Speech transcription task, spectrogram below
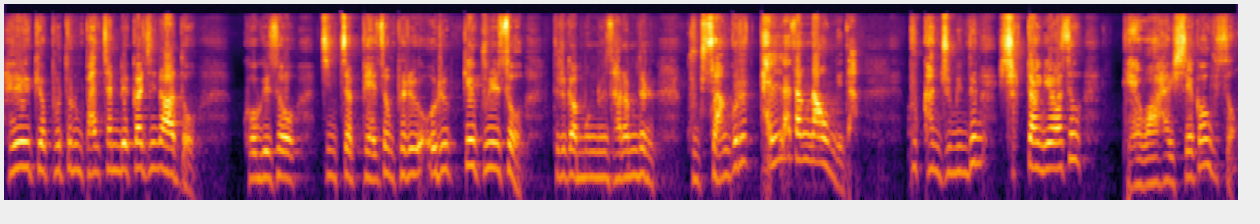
해외 교포들은 반찬 몇 가지 나와도 거기서 진짜 배정표를 어렵게 구해서 들어가 먹는 사람들은 국수 한 그릇 달라당 나옵니다. 북한 주민들은 식당에 가서 대화할 새가 없어.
